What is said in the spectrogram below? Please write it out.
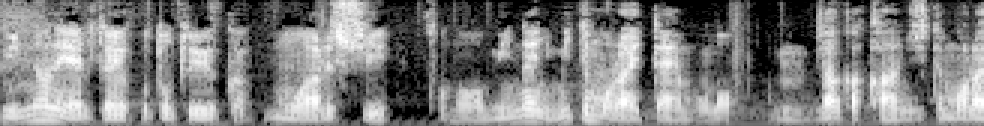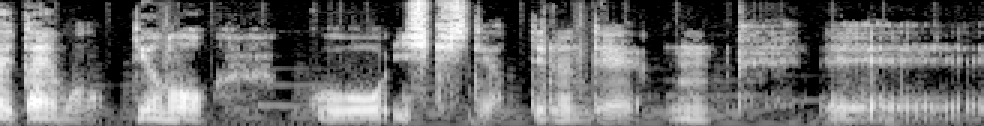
みんなのやりたいことというか、もあるし、その、みんなに見てもらいたいもの、うん、なんか感じてもらいたいものっていうのを、こう、意識してやってるんで、うん、え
